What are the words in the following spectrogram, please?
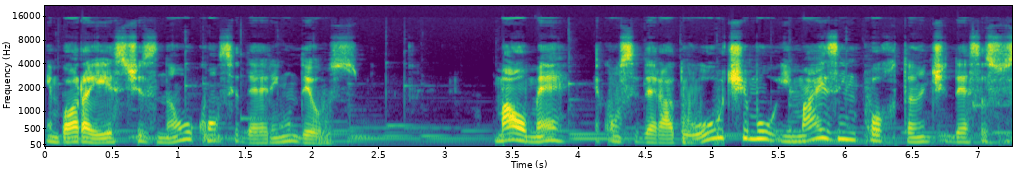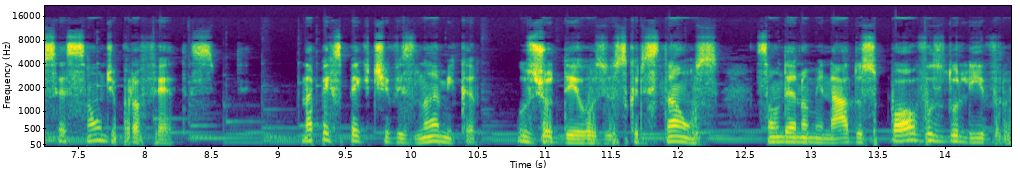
embora estes não o considerem um deus. Maomé é considerado o último e mais importante dessa sucessão de profetas. Na perspectiva islâmica, os judeus e os cristãos são denominados povos do livro,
